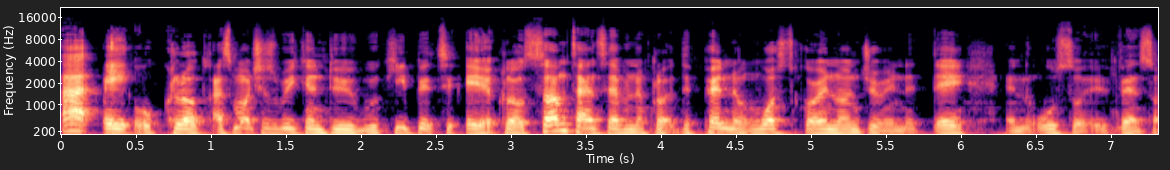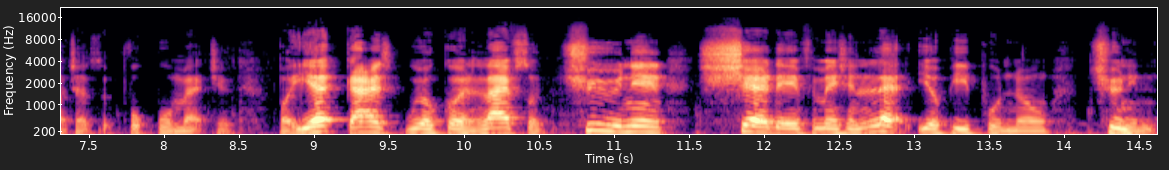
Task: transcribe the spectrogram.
at 8 o'clock. As much as we can do, we'll keep it to 8 o'clock, sometimes 7 o'clock, depending on what's going on during the day, and also events such as football matches. But yeah, guys, we are going live, so tune in, share the information, let your people know. Tune in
